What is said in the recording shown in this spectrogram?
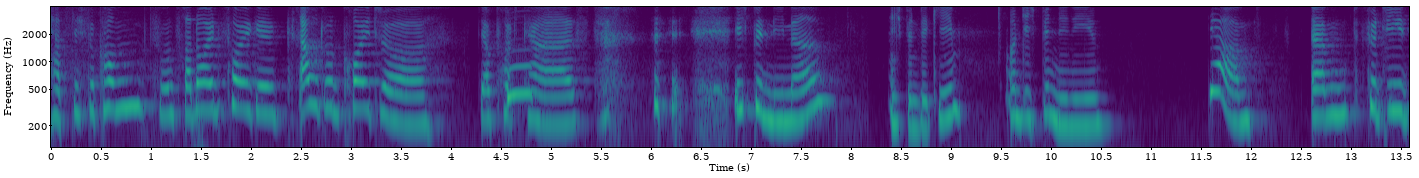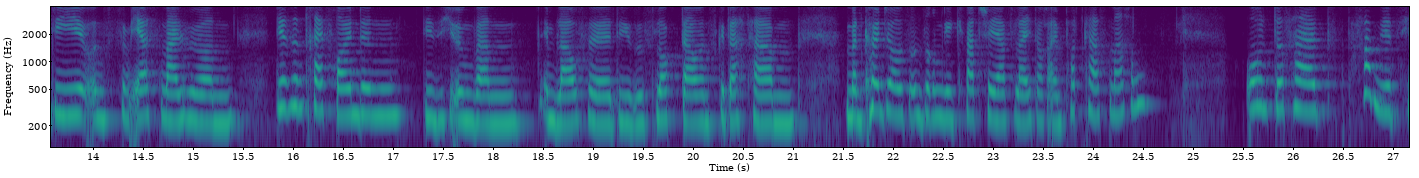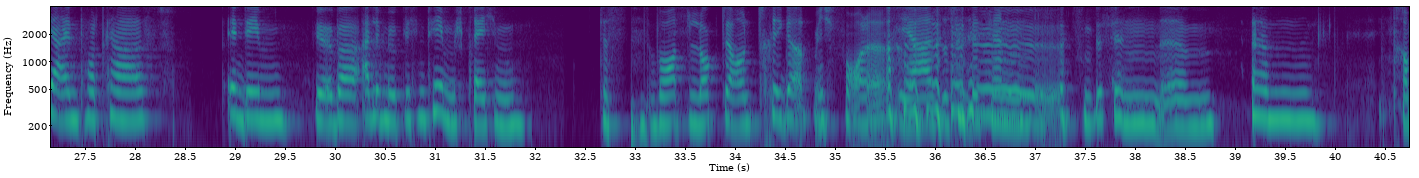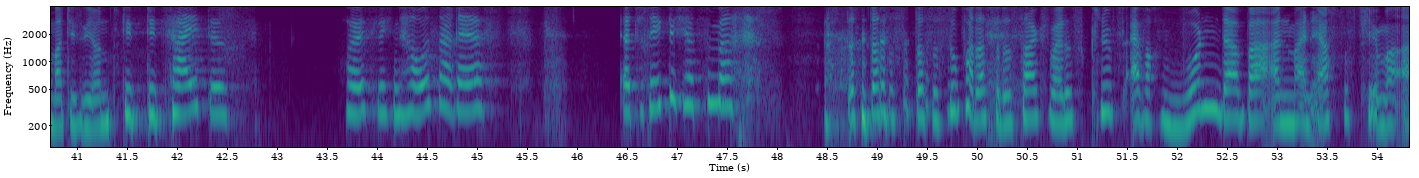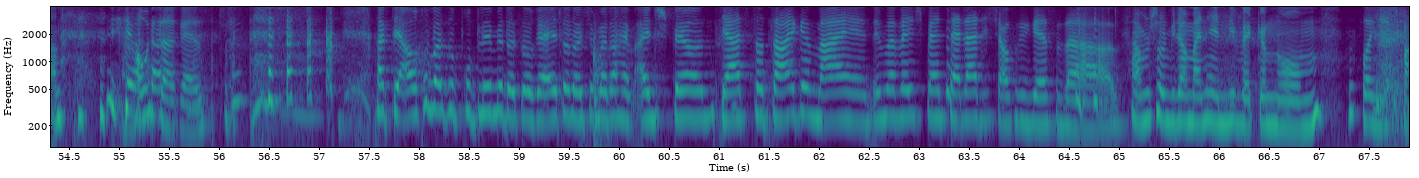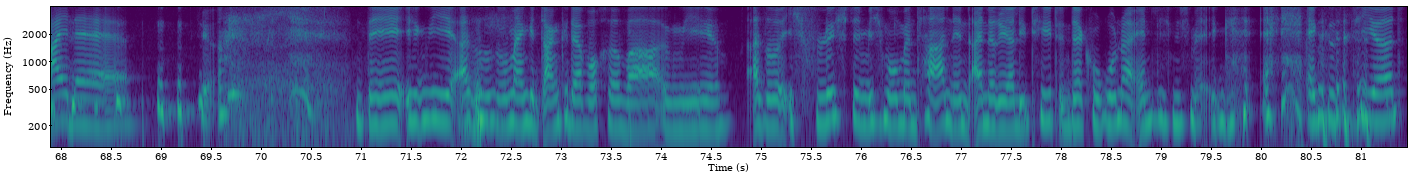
herzlich willkommen zu unserer neuen Folge Kraut und Kräuter, der Podcast. Ich bin Nina. Ich bin Vicky. Und ich bin Nini. Ja, ähm, für die, die uns zum ersten Mal hören, wir sind drei Freundinnen, die sich irgendwann im Laufe dieses Lockdowns gedacht haben, man könnte aus unserem Gequatsche ja vielleicht auch einen Podcast machen. Und deshalb haben wir jetzt hier einen Podcast, in dem wir über alle möglichen Themen sprechen. Das Wort Lockdown triggert mich voll. Ja, es ist ein bisschen, ist ein bisschen ähm, ähm, traumatisierend. Die, die Zeit des häuslichen Hausarrests erträglicher zu machen. Das, das, ist, das ist super, dass du das sagst, weil das knüpft einfach wunderbar an mein erstes Thema an. Ja. Hausarrest. Habt ihr auch immer so Probleme, dass eure Eltern euch immer daheim einsperren? Ja, ist total gemein. Immer wenn ich meinen Teller nicht aufgegessen habe. Haben schon wieder mein Handy weggenommen. Solche Schweine. ja. Nee, irgendwie, also so mein Gedanke der Woche war irgendwie, also ich flüchte mich momentan in eine Realität, in der Corona endlich nicht mehr existiert.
